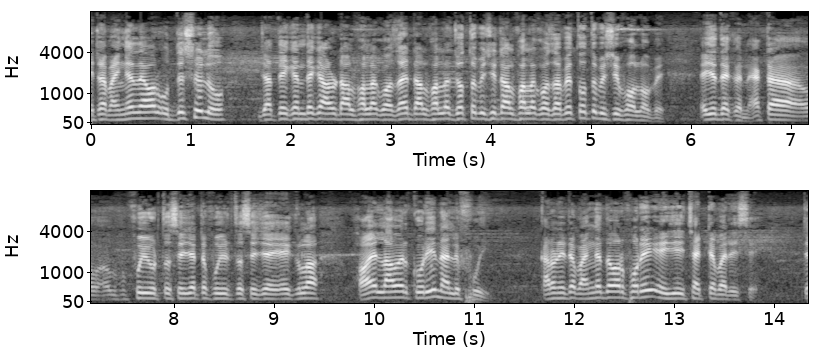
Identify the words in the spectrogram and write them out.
এটা ভেঙে দেওয়ার উদ্দেশ্য হলো যাতে এখান থেকে আরও ডালফালা গজায়। ডালফালা যত বেশি ডালফালা গজাবে, তত বেশি ফল হবে। এই যে দেখেন, একটা ফুই উঠতেছে যে একটা ফুই উঠতেছে যে এগুলা হয় লাউয়ের করি নাহলে ফুই। কারণ এটা ভেঙে দেওয়ার পরে এই যে চারটে বাড়িছে তো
